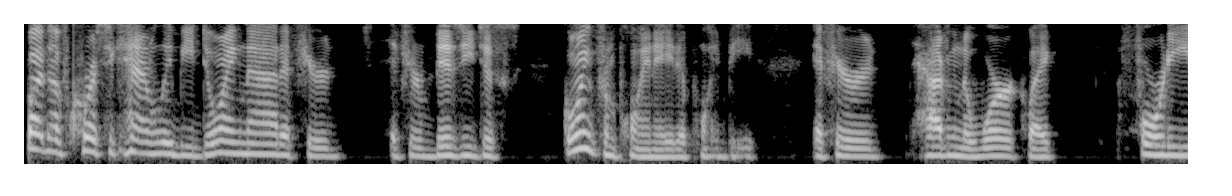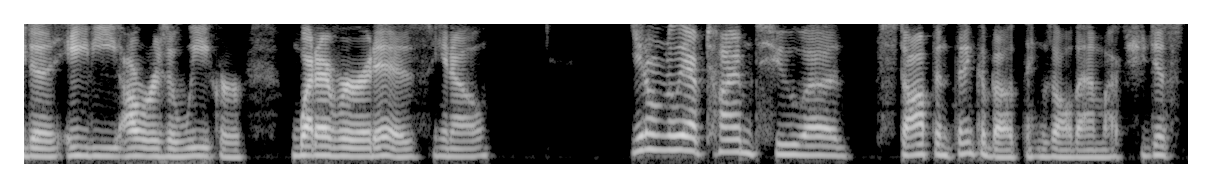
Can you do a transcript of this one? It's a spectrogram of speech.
but of course you can't really be doing that if you're if you're busy just going from point a to point b. If you're having to work like 40 to 80 hours a week or whatever it is you know you don't really have time to uh, stop and think about things all that much. You just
